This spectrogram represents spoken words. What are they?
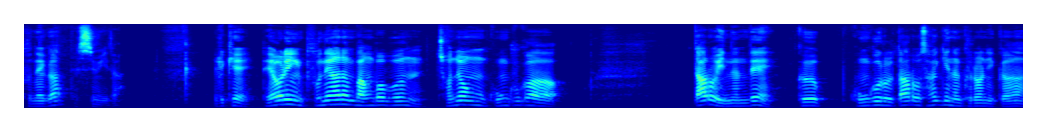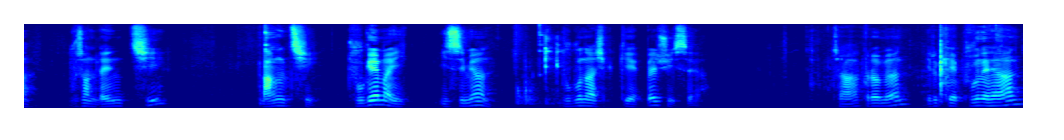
분해가 됐습니다. 이렇게 베어링 분해하는 방법은 전용 공구가 따로 있는데 그 공구를 따로 사기는 그러니까 우선 렌치, 망치 두 개만 있으면 누구나 쉽게 뺄 수 있어요. 자 그러면 이렇게 분해한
